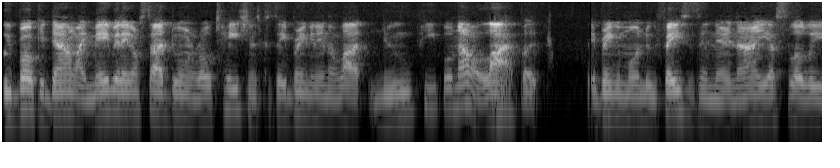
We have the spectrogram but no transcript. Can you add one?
we broke it down like maybe they're gonna start doing rotations because they bringing in a lot new people, not a lot, but they bringing more new faces in there. Now you're slowly,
